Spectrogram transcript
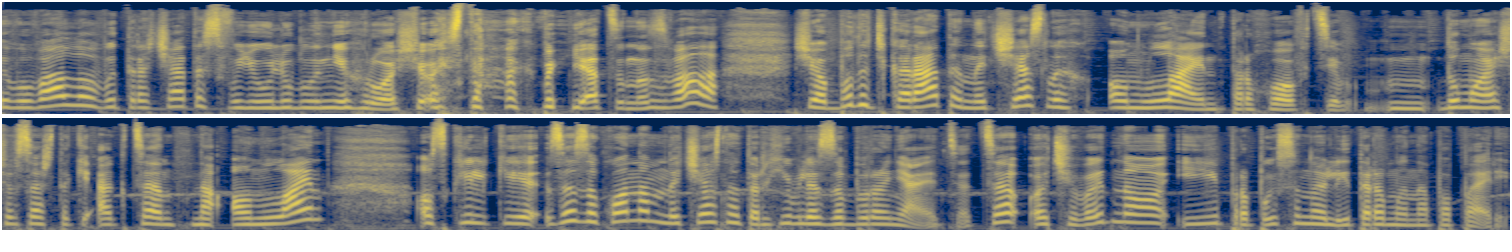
змотивувало витрачати свої улюблені гроші. Ось так би я це назвала. Що будуть карати нечесних онлайн-торговців. Думаю, що все ж таки акцент на онлайн, оскільки за законом нечесна торгівля забороняється. Це очевидно і прописано літерами на папері.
